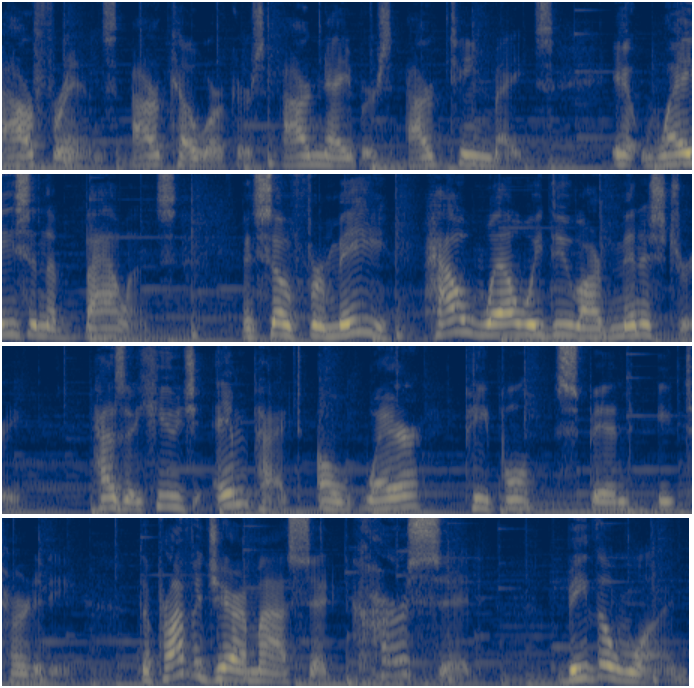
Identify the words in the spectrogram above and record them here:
our friends, our coworkers, our neighbors, our teammates. It weighs in the balance. And so for me, how well we do our ministry has a huge impact on where people spend eternity. The prophet Jeremiah said, Cursed be the one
